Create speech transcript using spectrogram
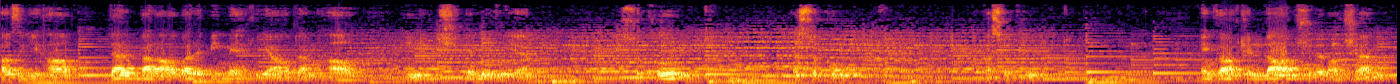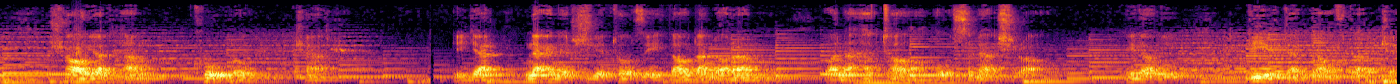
تازگی ها در برابر بیمهری آدم ها هیچ نمی‌گویم. سکوت و سکوت و سکوت. انگار که لال شده باشم شاید هم کور رو کرد دیگر نه انرژی توضیح دادن دارم و نه حتی حوصلهاش را. میدانی دیر دریافتم که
